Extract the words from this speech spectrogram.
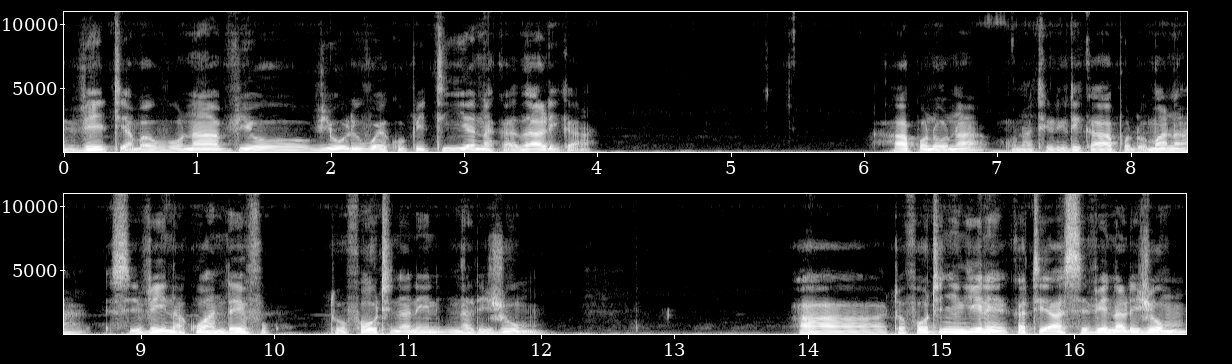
vyeti ambavyo unavyo, vyuo ulivyowahi kupitia na kadhalika. Hapo ndo una unatiririka hapo, ndo maana CV inakuwa ndefu, tofauti na nini na resume. Uh, tofauti nyingine kati ya CV na resume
